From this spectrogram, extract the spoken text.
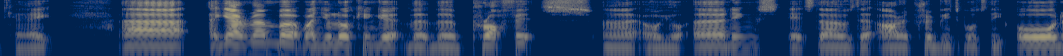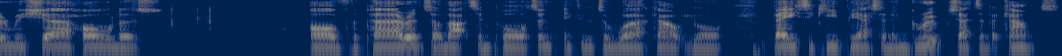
Okay. Uh, again, remember when you're looking at the, the profits uh, or your earnings, it's those that are attributable to the ordinary shareholders of the parent. So that's important if you were to work out your basic EPS in a group set of accounts.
